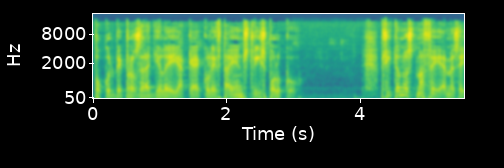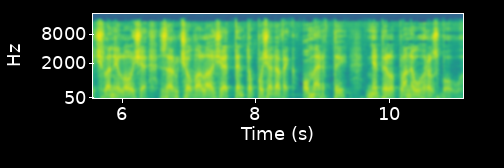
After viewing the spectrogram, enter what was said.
pokud by prozradili jakékoliv tajemství spolku. Přítomnost mafie mezi členy lože zaručovala, že tento požadavek o merty nebyl planou hrozbou.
